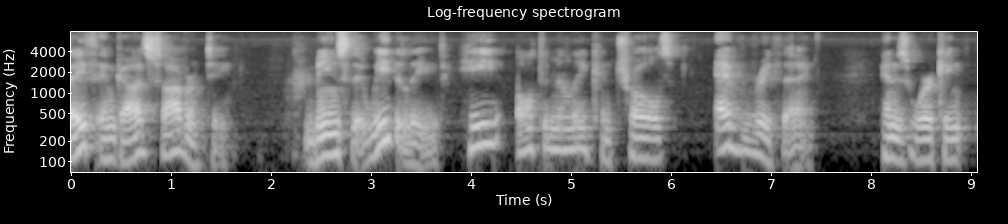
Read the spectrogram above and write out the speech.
Faith in God's sovereignty means that we believe He ultimately controls everything and is working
